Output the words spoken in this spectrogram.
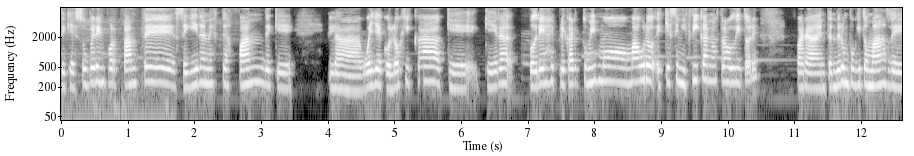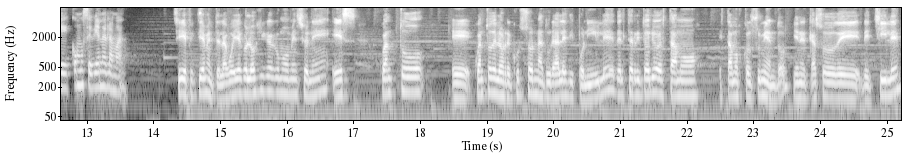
Así que es súper importante seguir en este afán de que la huella ecológica que, que era, ¿podrías explicar tú mismo, Mauro, qué significa a nuestros auditores para entender un poquito más de cómo se viene la mano? Sí, efectivamente, la huella ecológica, como mencioné, es cuánto, eh, cuánto de los recursos naturales disponibles del territorio estamos, estamos consumiendo. Y en el caso de, de Chile,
